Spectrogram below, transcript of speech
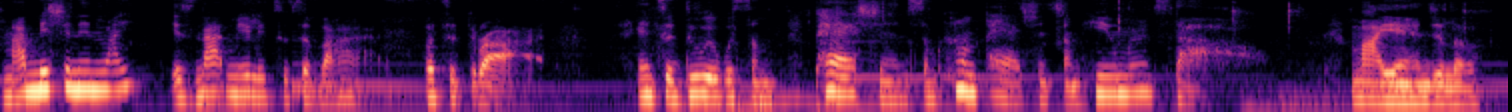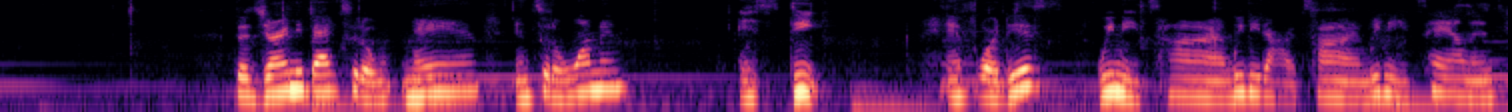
My mission in life is not merely to survive, but to thrive and to do it with some passion, some compassion, some humor and style. Maya Angelou. The journey back to the man and to the woman is deep. And for this, we need time. We need our time. We need talent.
